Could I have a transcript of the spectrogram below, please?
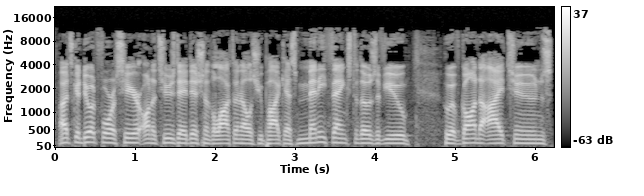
All right, it's going to do it for us here on a Tuesday edition of the Locked On LSU podcast. Many thanks to those of you who have gone to iTunes,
